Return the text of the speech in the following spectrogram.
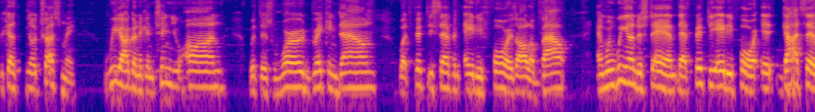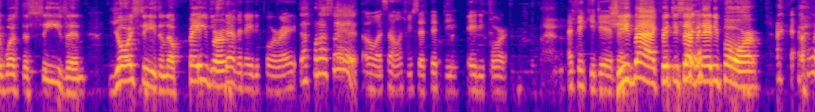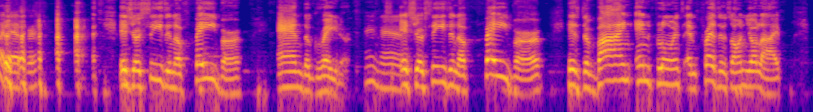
because, you know, trust me, we are going to continue on with this word breaking down what 5784 is all about. And when we understand that 5084, it God said was the season your season of favor. 784, right? That's what I said. Oh, I sound like you said 5084. I think you did. She's but... back, 5784. Whatever. it's your season of favor and the greater. Amen. It's your season of favor, his divine influence and presence on your life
